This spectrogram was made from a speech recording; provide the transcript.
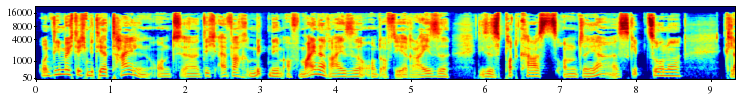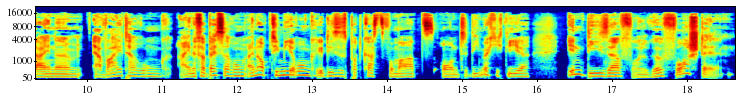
und die möchte ich mit dir teilen und äh, dich einfach mitnehmen auf meine Reise und auf die Reise dieses Podcasts und äh, ja, es gibt so eine kleine Erweiterung, eine Verbesserung, eine Optimierung dieses Podcast-Formats und die möchte ich dir in dieser Folge vorstellen.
